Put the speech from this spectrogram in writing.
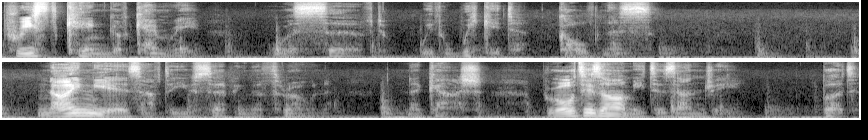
priest king of Khemri, was served with wicked coldness. Nine years after usurping the throne, Nagash brought his army to Zandri, but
